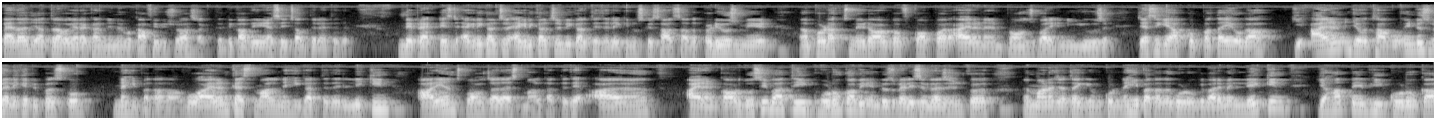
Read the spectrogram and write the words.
पैदल यात्रा वगैरह करने में वो काफ़ी विश्वास रखते थे, काफ़ी ऐसे ही चलते रहते थे। दे प्रैक्टिस एग्रीकल्चर एग्रीकल्चर भी करते थे, लेकिन उसके साथ साथ produce made products made out of copper iron and bronze were in use जैसे कि आपको पता ही होगा कि आयरन जो था वो इंडस वैली के पीपल्स को नहीं पता था। वो आयरन का इस्तेमाल नहीं करते थे, लेकिन आर्यंस बहुत ज़्यादा इस्तेमाल करते थे आयरन का। और दूसरी बात थी, घोड़ों का भी इंडस वैली सिविलाइजेशन को माना जाता है कि उनको नहीं पता था घोड़ों के बारे में, लेकिन यहाँ पे भी घोड़ों का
